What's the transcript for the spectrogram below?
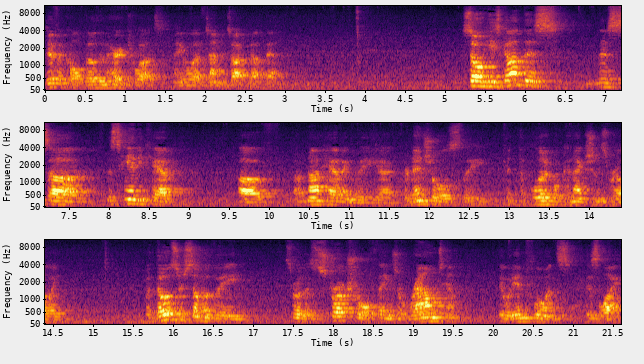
difficult though the marriage was. Maybe we'll have time to talk about that. So he's got this, this, uh, this handicap of, of not having the uh, credentials, the, the political connections really. But those are some of the sort of the structural things around him that would influence his life.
